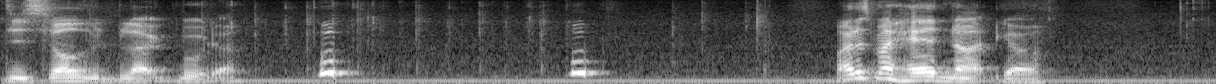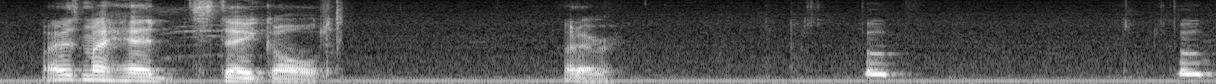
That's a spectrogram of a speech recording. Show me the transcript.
Dissolved black Buddha. Boop. Boop. Why does my head not go? Why does my head stay gold? Whatever. Boop. Boop.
